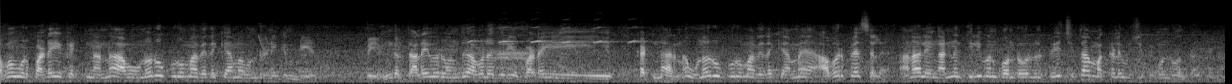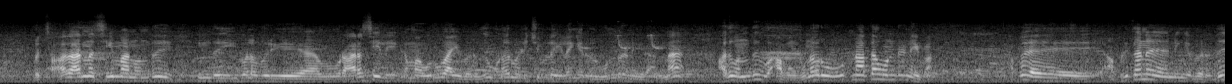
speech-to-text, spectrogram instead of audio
அவன் ஒரு படையை கட்டினான்னா அவன் உணர்வுபூர்வமாக விதைக்காம ஒன்றிணைக்க முடியாது. இப்போ எங்கள் தலைவர் வந்து அவ்வளோ பெரிய படையை கட்டினாருன்னா உணர்வுபூர்வமாக விதைக்காம அவர் பேசலை. ஆனால் எங்கள் அண்ணன் திலீபன் போன்றவர்கள் பேச்சு தான் மக்களை உசிப்பி கொண்டு வந்தாங்க. இப்போ சாதாரண சீமான் வந்து இந்த இவ்வளவு பெரிய ஒரு அரசியல் இயக்கமாக உருவாகி வருது உணர்வு எழுச்சியுள்ள இளைஞர்கள் ஒன்றிணைகிறாங்கன்னா அது வந்து அவன் உணர்வு ஊட்டினா தான் ஒன்றிணைவான் அப்போ அப்படித்தானே நீங்கள் வருது?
